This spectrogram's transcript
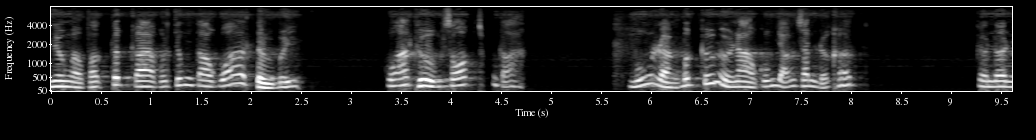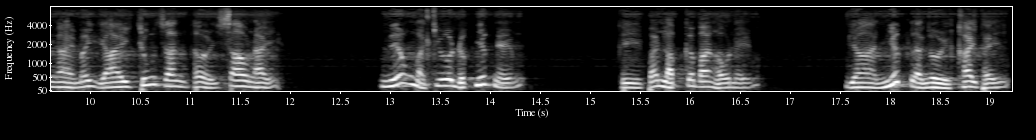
Nhưng mà phật tất ca của chúng ta quá từ bi, quá thương xót chúng ta. Muốn rằng bất cứ người nào cũng giảng sanh được hết cho nên ngài mới dạy chúng sanh thời sau này, nếu mà chưa được nhất niệm, thì phải lập cái ban hộ niệm. Và nhất là người khai thị.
